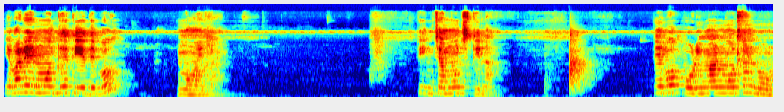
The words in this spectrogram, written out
এবার এর মধ্যে দিয়ে দেব ময়দা। তিন চামচ দিলাম। দেব পরিমাণ মতো নুন।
